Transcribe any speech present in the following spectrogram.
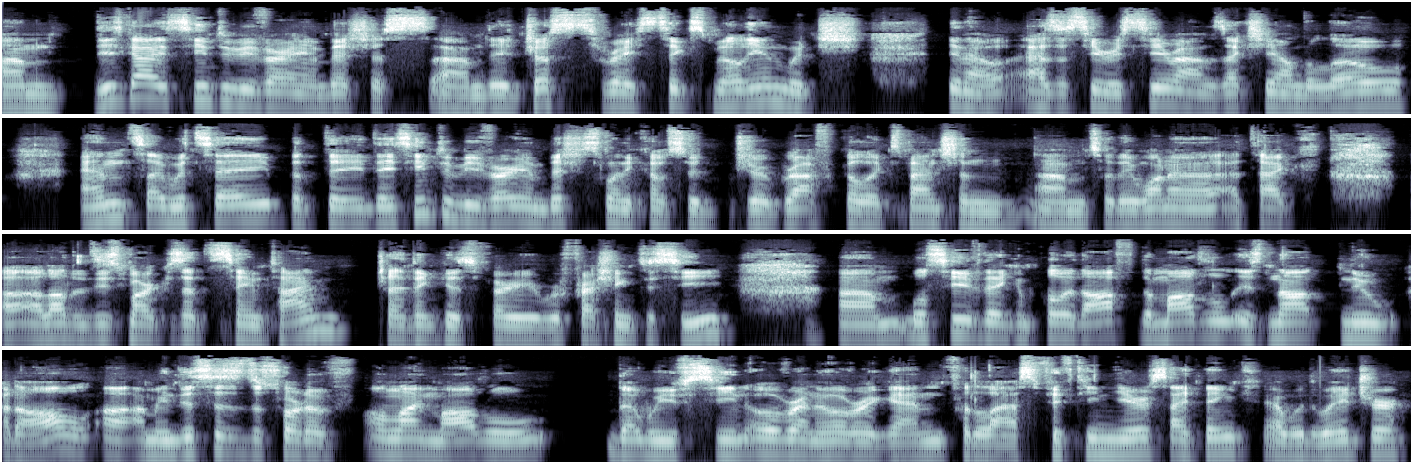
Um, these guys seem to be very ambitious. Um, they just raised six million, which, you know, as a Series C round is actually on the low end, I would say. But they, they seem to be very ambitious when it comes to geographical expansion. Um, so they want to attack a, a, lot of these markets at the same time, which I think is very refreshing to see. Um, we'll see if they can pull it off. The model is not new at all. Uh, I mean, this is the sort of online model that we've seen over and over again for the last 15 years, I think, I would wager.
